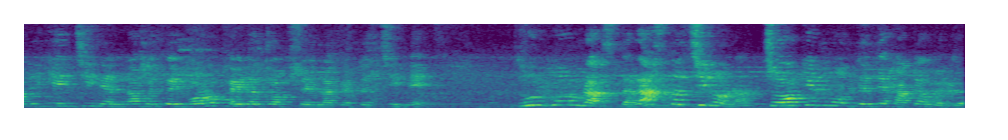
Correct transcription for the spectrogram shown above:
অনেকেই চিনেন না, হয়তো এই বড় ভাইরা জবসা এলাকাটা চিনে। দুর্গম রাস্তা। রাস্তা ছিল না, চকের মধ্যে যে হাঁটা হতো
